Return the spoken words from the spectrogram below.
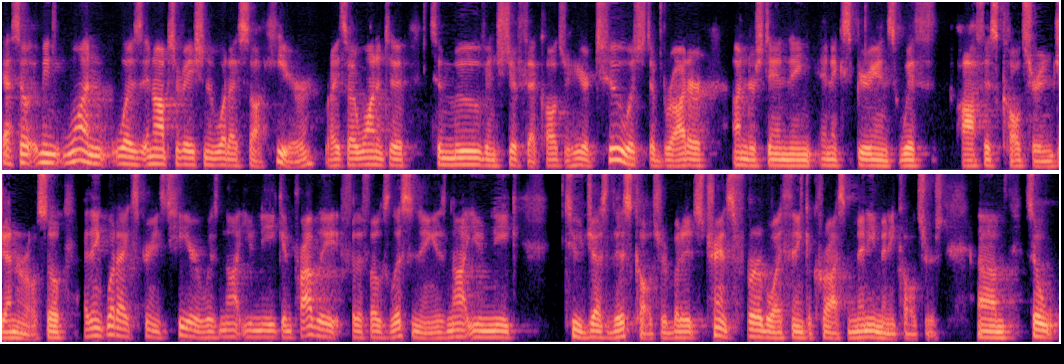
Yeah, so I mean, one was an observation of what I saw here, right? So I wanted to to move and shift that culture here. Two was just a broader understanding and experience with office culture in general. So I think what I experienced here was not unique, and probably for the folks listening, is not unique to just this culture, but it's transferable, I think, across many, many cultures. Um, so,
